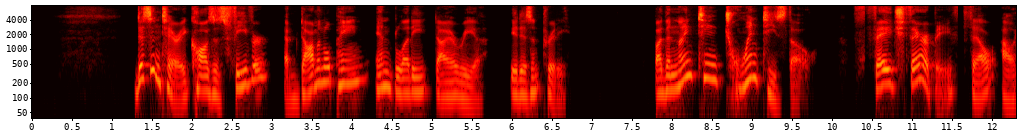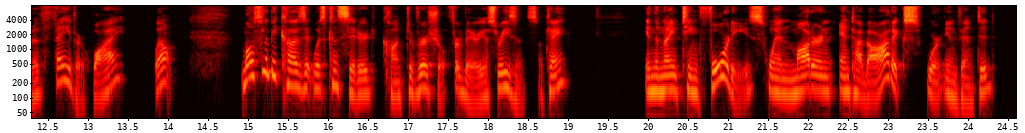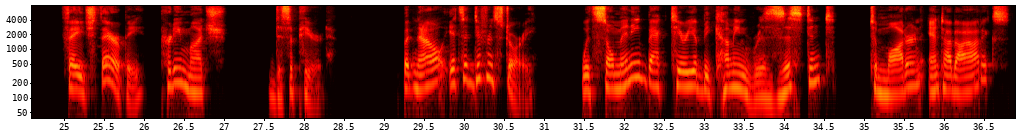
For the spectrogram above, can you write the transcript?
Dysentery causes fever, abdominal pain, and bloody diarrhea. It isn't pretty. By the 1920s, though, phage therapy fell out of favor. Why? Well, mostly because it was considered controversial for various reasons, okay? In the 1940s, when modern antibiotics were invented, phage therapy pretty much disappeared. But now it's a different story. With so many bacteria becoming resistant to modern antibiotics,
